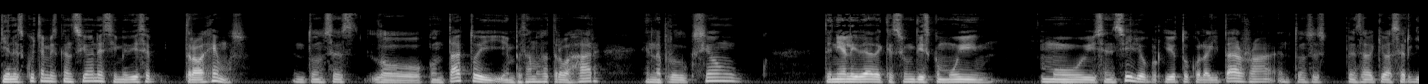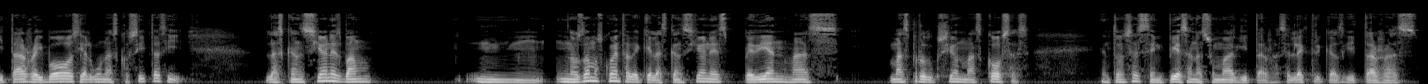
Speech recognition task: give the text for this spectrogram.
Y él escucha mis canciones y me dice, trabajemos. Entonces lo contacto y empezamos a trabajar en la producción. Tenía la idea de que es un disco muy, muy sencillo porque yo toco la guitarra, entonces pensaba que iba a ser guitarra y voz y algunas cositas y las canciones van, mm, nos damos cuenta de que las canciones pedían más, más producción, más cosas. Entonces se empiezan a sumar guitarras eléctricas, guitarras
